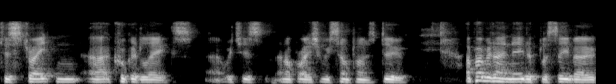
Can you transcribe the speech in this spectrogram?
to straighten uh, crooked legs, uh, which is an operation we sometimes do, I probably don't need a placebo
